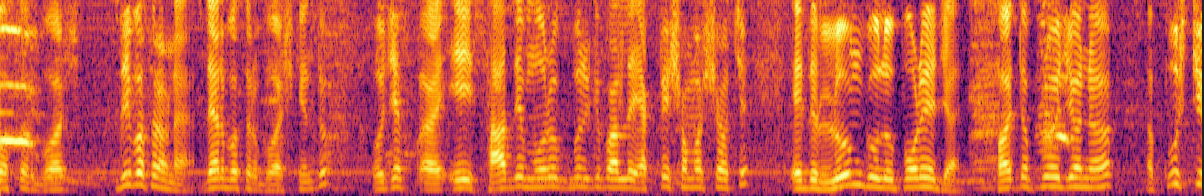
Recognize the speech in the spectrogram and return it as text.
বছর বয়স, দুই বছর না, দেড় বছর বয়স কিন্তু। ওই যে এই সাদে মোরগ মুরগি পাললে একটাই সমস্যা হচ্ছে, এদের লোমগুলো পড়ে যায়। হয়তো প্রয়োজনীয় পুষ্টি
